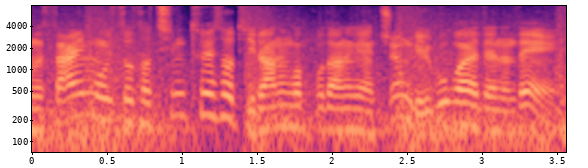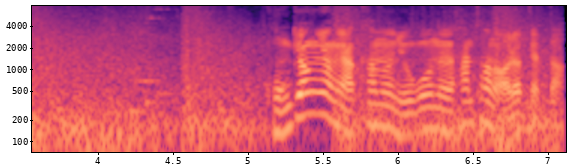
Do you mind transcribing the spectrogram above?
이거는 사이모 있어서 침투해서 딜하는 것보다는 그냥 쭉 밀고 가야 되는데 공격력 약하면 요거는 한 턴 어렵겠다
